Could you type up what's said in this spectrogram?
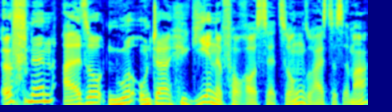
öffnen also nur unter Hygienevoraussetzungen, so heißt es immer.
